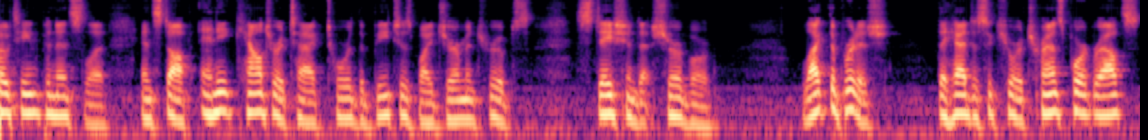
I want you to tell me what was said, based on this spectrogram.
Cotentin Peninsula and stop any counterattack toward the beaches by German troops stationed at Cherbourg. Like the British, they had to secure transport routes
